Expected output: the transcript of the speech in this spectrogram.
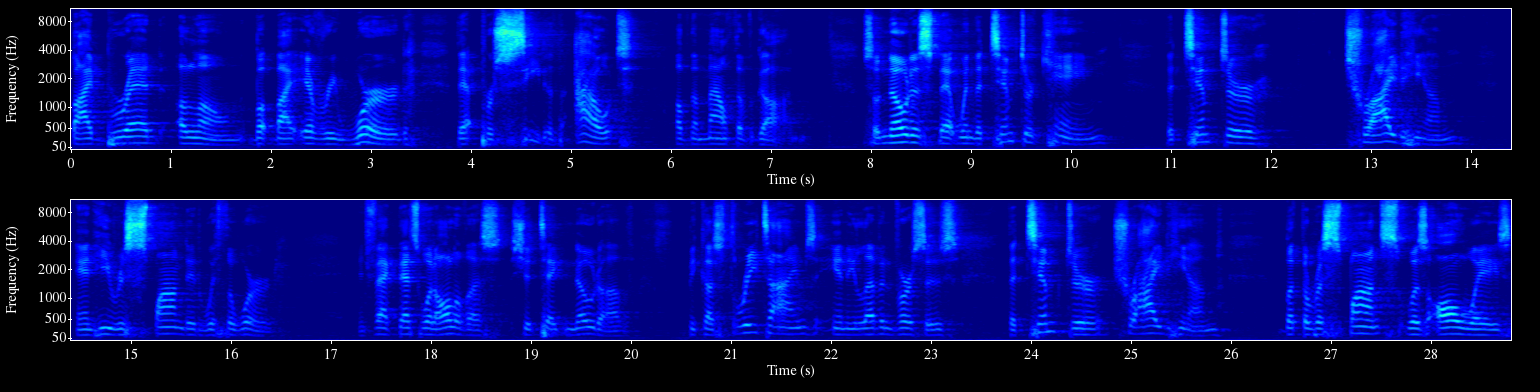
by bread alone, but by every word that proceedeth out of the mouth of God. So notice that when the tempter came, the tempter tried him and he responded with the word. In fact, that's what all of us should take note of because three times in 11 verses, the tempter tried him, but the response was always,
